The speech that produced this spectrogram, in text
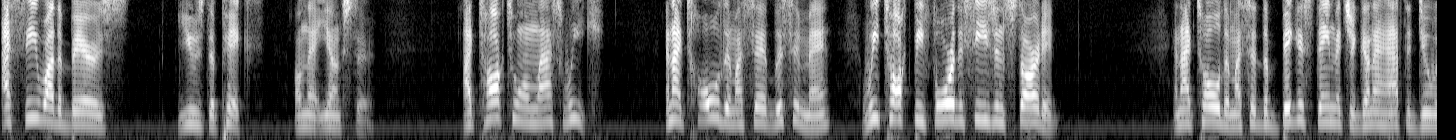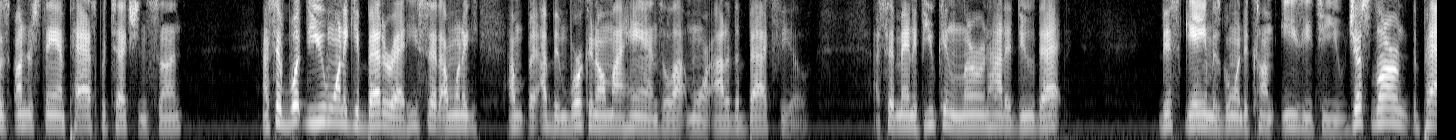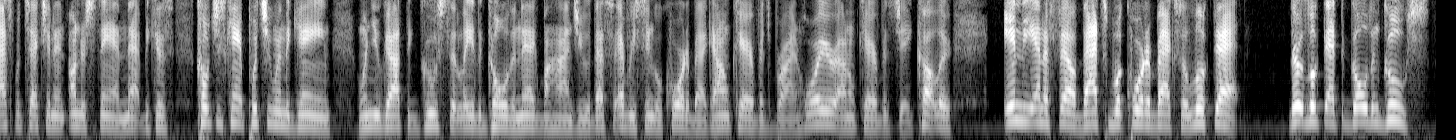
I see why the Bears used the pick on that youngster. I talked to him last week and I told him, I said, listen, man, we talked before the season started. And I told him, I said, the biggest thing that you're going to have to do is understand pass protection, son. I said, what do you want to get better at? He said, I want to, I've been working on my hands a lot more out of the backfield. I said, man, if you can learn how to do that, this game is going to come easy to you. Just learn the pass protection and understand that because coaches can't put you in the game when you got the goose that laid the golden egg behind you. That's every single quarterback. I don't care if it's Brian Hoyer, I don't care if it's Jay Cutler. In the NFL, that's what quarterbacks are looked at. They're looked at the golden goose.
